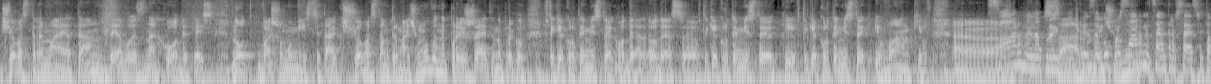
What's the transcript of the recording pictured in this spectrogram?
що вас тримає там, де ви знаходитесь. Ну от в вашому місті, так що вас там тримає? Чому ви не приїжджаєте, наприклад, в таке круте місто, як Оде- Одеса, в таке круте місто, як Київ, в таке круте місто, як Іванків, е, Сарни, наприклад, Сарни. ти забув про Чому? Сарни, центр всесвіту.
